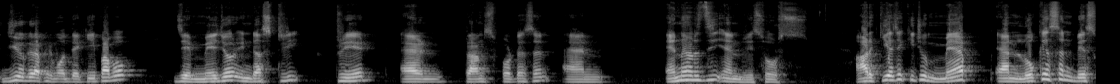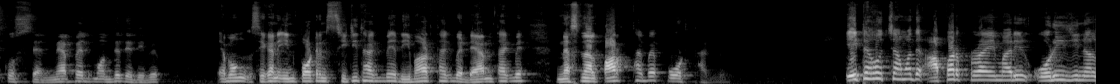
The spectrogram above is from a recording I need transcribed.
জিওগ্রাফির মধ্যে কি পাবো? যে major industry trade and transportation and energy and resource আর কি আছে? কিছু map and location base question ম্যাপের মধ্যে দিয়ে দিবে। এবং সেখানে ইম্পর্টেন্ট সিটি থাকবে রিভার থাকবে ড্যাম থাকবে ন্যাশনাল পার্ক থাকবে পোর্ট থাকবে। এটা হচ্ছে আমাদের আপার প্রাইমারির অরিজিনাল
